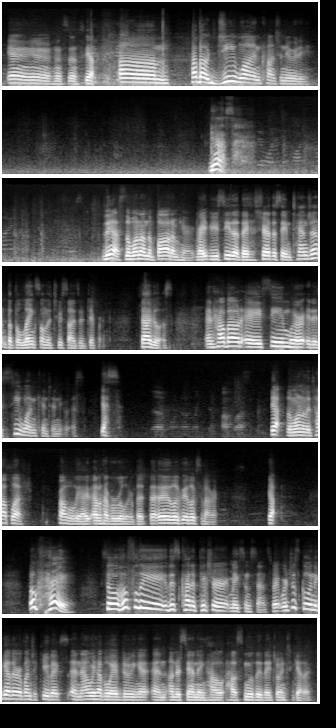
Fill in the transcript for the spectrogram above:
yeah, yeah, yeah, yeah. Um, how about G1 continuity? Yes. The one in the bottom line between those. Yes, the one on the bottom here, right? You see that they share the same tangent, but the lengths on the two sides are different. Fabulous. And how about a seam where it is C1 continuous? Yes. The one on like the top left. Yeah, the one on the top left. Probably. I, I don't have a ruler, but that, it, look, it looks about right. Yeah. Okay. So hopefully this kind of picture makes some sense, right? We're just gluing together a bunch of cubics, and now we have a way of doing it and understanding how, how smoothly they join together.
